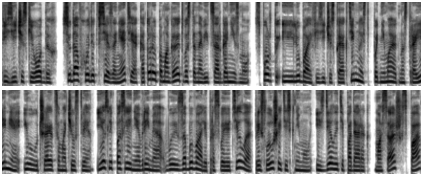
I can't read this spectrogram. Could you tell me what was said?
Физический отдых. Сюда входят все занятия, которые помогают восстановиться организму. Спорт и любая физическая активность поднимают настроение и улучшают самочувствие. Если в последнее время вы забывали про свое тело, прислушайтесь к нему и сделайте подарок – массаж, спа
